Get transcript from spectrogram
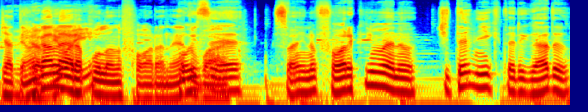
Já tem Já uma galera aí? pulando fora, né, pois do barco. é. Saindo fora que, mano, Titanic, tá ligado?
